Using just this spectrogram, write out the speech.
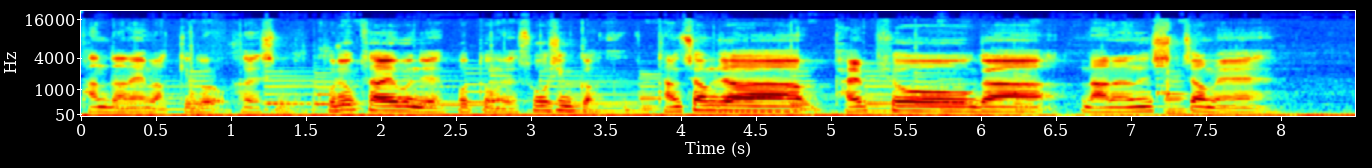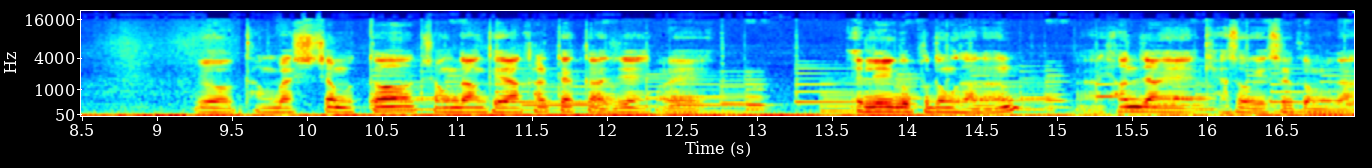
판단에 맡기도록 하겠습니다. 96 타입은 이제 보통 이제 소신껏 당첨자 발표가 나는 시점에 요 당발 시점부터 정당 계약할 때까지 우리 119 부동산은 어, 현장에 계속 있을 겁니다.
